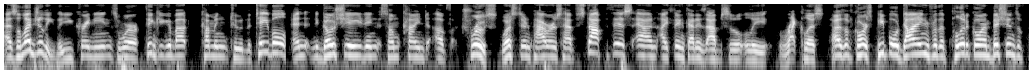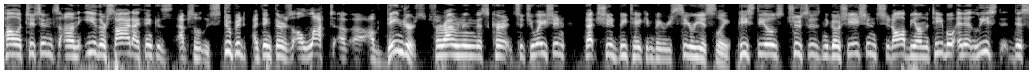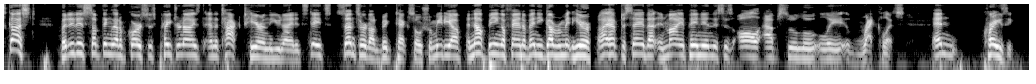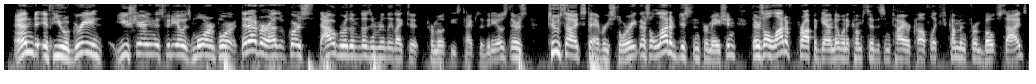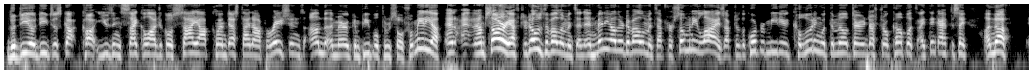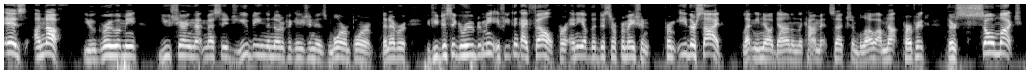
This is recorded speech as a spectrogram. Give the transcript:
as allegedly the Ukrainians were thinking about coming to the table and negotiating some kind of truce. Western powers have stopped this, and I think that is absolutely reckless. As of course, people dying for the political ambitions of politicians on either side, I think is absolutely stupid. I think there's a lot of, uh, of dangers surrounding this current situation that should be taken very seriously. Peace deals, truces, negotiations should all be on the table and at least discussed but it is something that, of course, is patronized and attacked here in the United States, censored on big tech social media, and not being a fan of any government here, I have to say that, in my opinion, this is all absolutely reckless and crazy. And if you agree, you sharing this video is more important than ever, as of course, the algorithm doesn't really like to promote these types of videos. There's two sides to every story. There's a lot of disinformation. There's a lot of propaganda when it comes to this entire conflict coming from both sides. The DoD just got caught using psychological psyop clandestine operations on the American people through social media. And, and I'm sorry, after those developments and, and many other developments, after so many lies, after the corporate media colluding with the military industrial complex, I think I have to say enough is enough. You agree with me? You sharing that message, you being the notification is more important than ever. If you disagree with me, if you think I fell for any of the disinformation from either side, let me know down in the comment section below. I'm not perfect. There's so much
